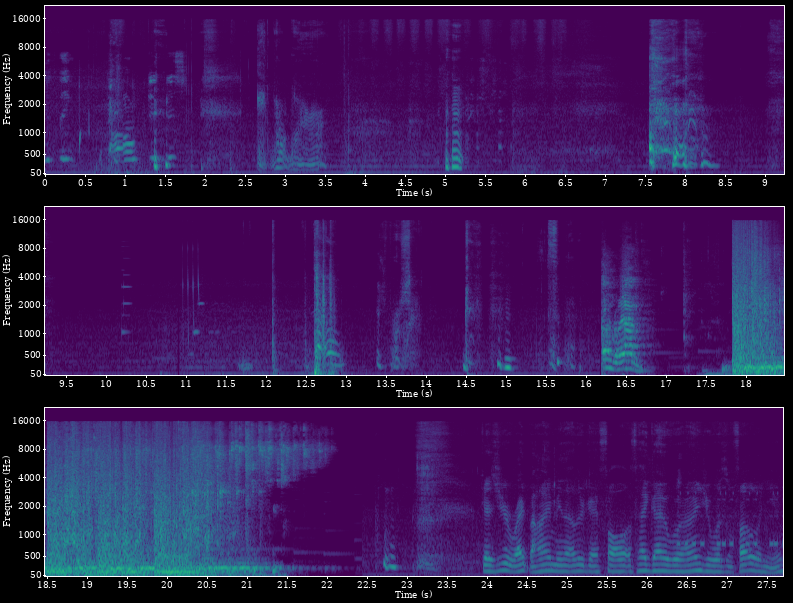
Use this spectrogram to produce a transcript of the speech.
You think dog did this? Don't run. Because you're right behind me, and the other guy fall. If that guy behind you wasn't following you,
